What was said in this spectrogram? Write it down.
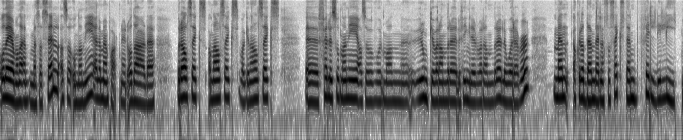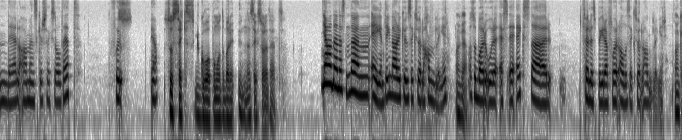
Og det gjør man da enten med seg selv, altså onani, eller med en partner. Og da er det oralsex, analsex, vaginalsex, eh, fellesonani, altså hvor man eh, runker hverandre eller fingrer hverandre eller whatever. Men akkurat den delen av sex, det er en veldig liten del av menneskers seksualitet. For ja. Så sex går på en måte bare under seksualitet? Ja, det er nesten det er en egen ting. Da er det kun seksuelle handlinger. Okay. Altså bare ordet sex, det er fellesbegrep for alle seksuelle handlinger. ok.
